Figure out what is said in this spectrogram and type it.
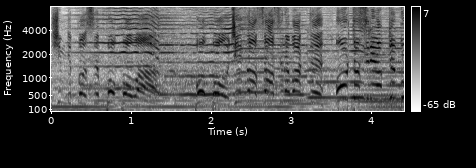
Şimdi pası Popov'a. Popov ceza sahasına baktı. Ortasını yaptı. Bu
